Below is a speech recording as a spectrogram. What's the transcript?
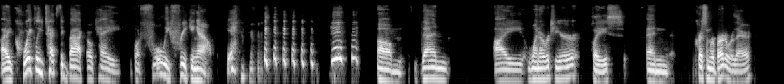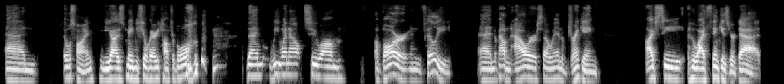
I quickly texted back, okay, but fully freaking out. Yeah. Um, then I went over to your place and Chris and Roberta were there and it was fine. You guys made me feel very comfortable. then we went out to um a bar in Philly and about an hour or so in of drinking, I see who I think is your dad,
